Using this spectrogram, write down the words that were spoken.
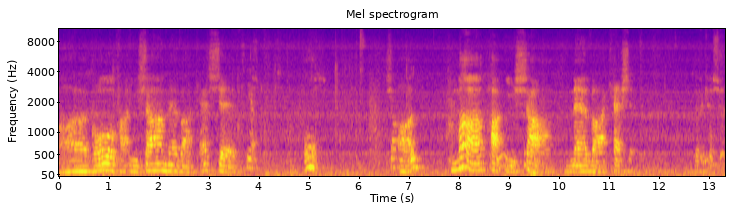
אה, טוב, האישה מבקשת. שאל, מה האישה מבקשת? מבקשת.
